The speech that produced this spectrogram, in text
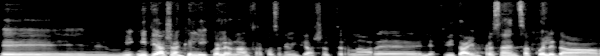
Mi, mi, piace anche lì, quella è un'altra cosa che mi piace, alternare le attività in presenza a quelle da,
